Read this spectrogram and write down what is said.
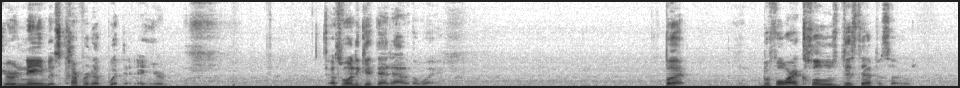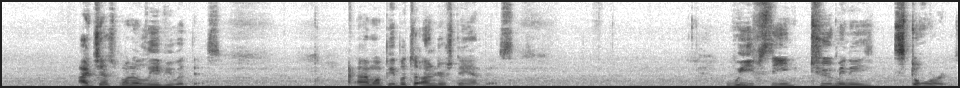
your name is covered up with it, and you're. I just wanted to get that out of the way. But before I close this episode, I just want to leave you with this. I want people to understand this. We've seen too many stories,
